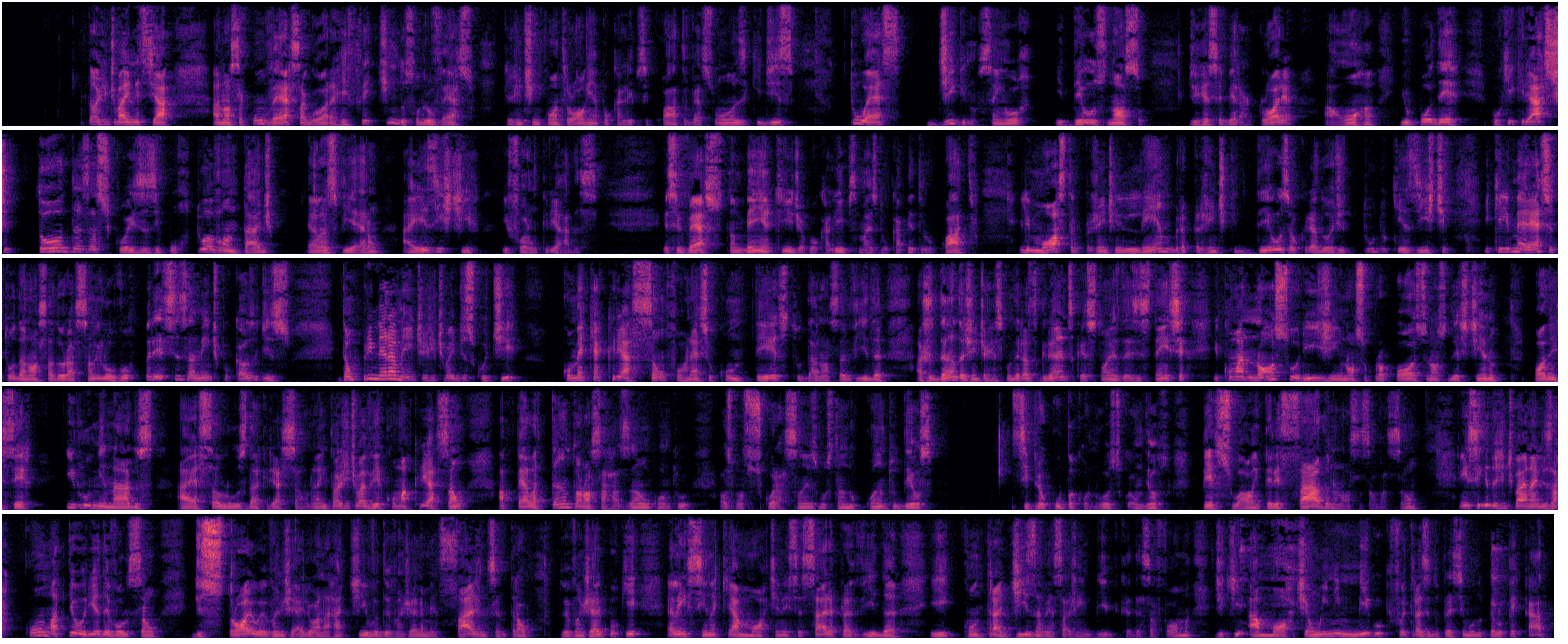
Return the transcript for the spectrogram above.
Então a gente vai iniciar a nossa conversa agora refletindo sobre o verso que a gente encontra logo em Apocalipse 4, verso 11, que diz: Tu és digno, Senhor e Deus nosso, de receber a glória, a honra e o poder, porque criaste todas as coisas e por tua vontade elas vieram a existir e foram criadas. Esse verso também aqui de Apocalipse, mas do capítulo 4, ele mostra pra gente, ele lembra pra gente que Deus é o criador de tudo que existe e que ele merece toda a nossa adoração e louvor precisamente por causa disso. Então, primeiramente, a gente vai discutir como é que a criação fornece o contexto da nossa vida, ajudando a gente a responder as grandes questões da existência e como a nossa origem, o nosso propósito, o nosso destino podem ser iluminados a essa luz da criação. Né? Então a gente vai ver como a criação apela tanto à nossa razão quanto aos nossos corações, mostrando quanto Deus se preocupa conosco, é um Deus pessoal, interessado na nossa salvação. Em seguida, a gente vai analisar como a teoria da evolução destrói o evangelho, a narrativa do evangelho, a mensagem central do evangelho, porque ela ensina que a morte é necessária para a vida e contradiz a mensagem bíblica dessa forma, de que a morte é um inimigo que foi trazido para esse mundo pelo pecado.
